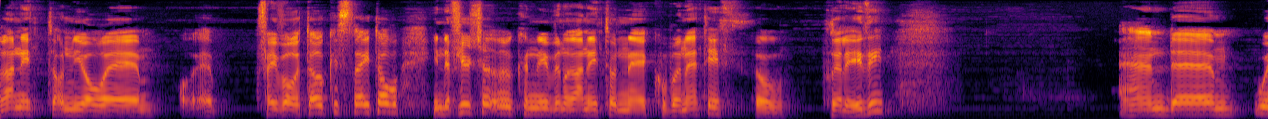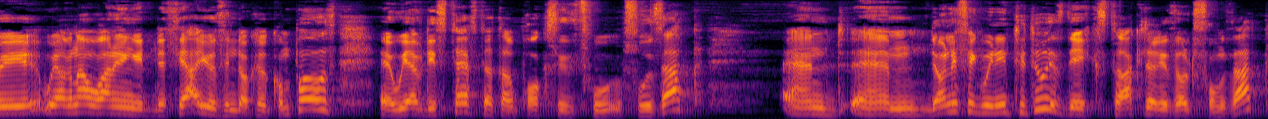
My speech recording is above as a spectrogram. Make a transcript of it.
run it on your uh, uh, favorite orchestrator. In the future, you can even run it on uh, Kubernetes, so it's really easy. And um, we, we are now running it in the CI using Docker Compose. Uh, we have these tests that are proxies through, through Zap. And um, the only thing we need to do is to extract the result from Zap.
